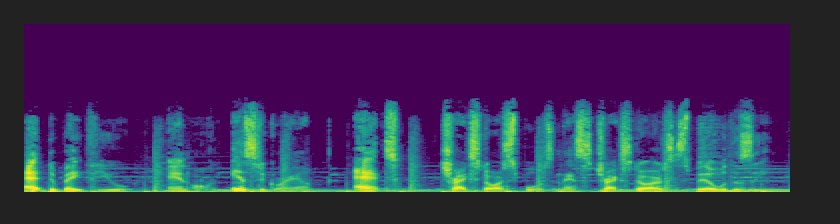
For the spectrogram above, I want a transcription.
at Debate Fuel and on Instagram at Trackstar Sports, and that's Trackstars spelled with a Z.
